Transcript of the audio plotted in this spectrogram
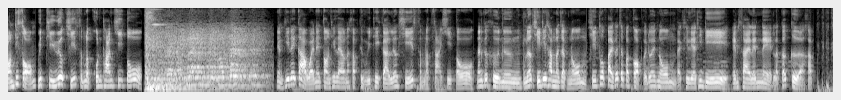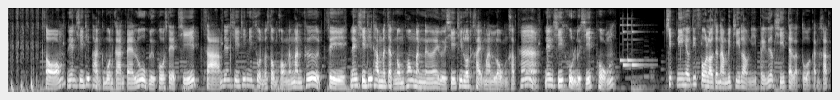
ตอนที่ 2 วิธีเลือกชีสสำหรับคนทานคีโตอย่างที่ได้กล่าวไว้ในตอนที่แล้วนะครับถึงวิธีการเลือกชีสสำหรับสายคีโต นั่นก็คือ 1. เลือกชีสที่ทำมาจากนม ชีสทั่วไปก็จะประกอบไปด้วยนม แบคทีเรียที่ดี เอนไซม์เลนเนตแล้วก็เกลือครับ 2. เลี่ยงชีสที่ผ่านกระบวนการแปรรูปหรือโปรเซสชีส 3. เลี่ยงชีสที่มีส่วนผสมของน้ำมันพืช 4. เลี่ยงชีสที่ทำมาจากนมพ่องมันเนย หรือชีสที่ลดไขมันลงครับ 5. เลี่ยงชีสขุ่นหรือชีสผง คลิปนี้ Healthy 4เราจะนำวิธีเหล่านี้ไปเลือกชีสแต่ละตัวกันครับ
